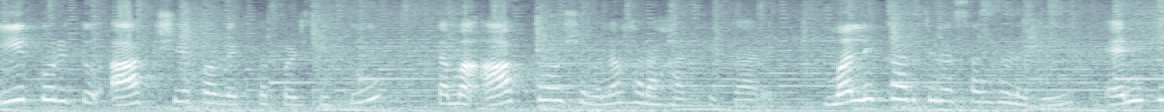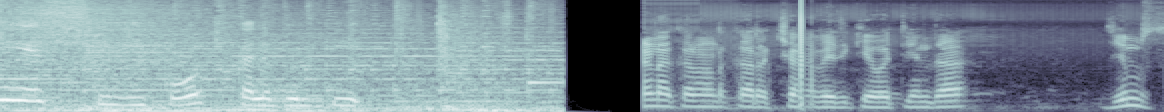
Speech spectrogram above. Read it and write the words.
ಈ ಕುರಿತು ಆಕ್ಷೇಪ ವ್ಯಕ್ತಪಡಿಸಿದ್ದು ತಮ್ಮ ಆಕ್ರೋಶವನ್ನು ಹೊರಹಾಕಿದ್ದಾರೆ. Mallikarjuna Sangolli NKS TV for Kalaburagi Karnataka Rakshana Vedike ವತಿಯಿಂದ ಜಿಮ್ಸ್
